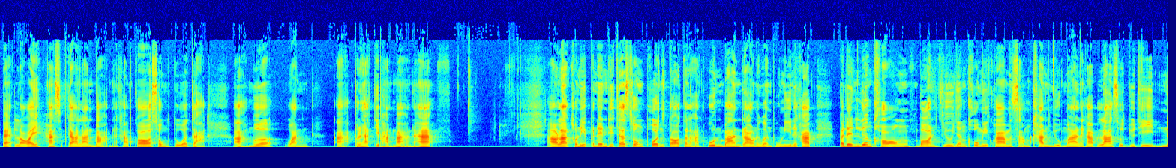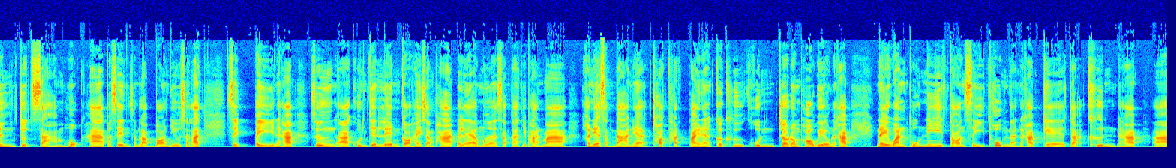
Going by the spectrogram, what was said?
89,859 ล้านบาทนะครับก็ทรงตัวจากเมื่อวันพฤหัสที่ผ่านมานะฮะ เอาละคราวนี้ประเด็นที่จะส่งผลต่อตลาดหุ้นบ้านเราในวันพรุ่งนี้นะครับประเด็นเรื่องของบอลยูยังคงมีความสำคัญอยู่มากนะครับ ล่าสุดอยู่ที่ 1.365%สำหรับบอลยูสหรัฐ 10 ปีนะครับ ซึ่งคุณเจนเล่นก็ให้สัมภาษณ์ไปแล้วเมื่อสัปดาห์ที่ผ่านมา คราวนี้สัปดาห์นี้ช็อตถัดไปเนี่ยก็คือคุณเจอโรมพาวเวลนะครับ ในวันพรุ่งนี้ตอน4ทุ่มนะครับ แกจะขึ้นนะครับอ่า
